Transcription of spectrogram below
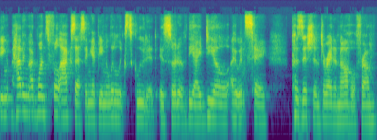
being having at once full access and yet being a little excluded is sort of the ideal i would say position to write a novel from.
